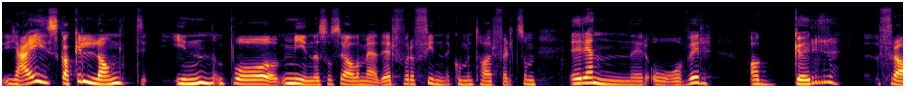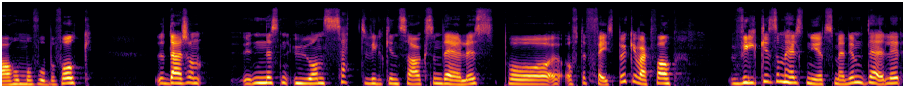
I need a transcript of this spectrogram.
Jeg skal ikke langt inn på mine sosiale medier for å finne kommentarfelt som renner over av gørr fra homofobe folk. Det er sånn nesten uansett hvilken sak som deles på ofte Facebook i hvert fall, hvilket som helst nyhetsmedium deler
